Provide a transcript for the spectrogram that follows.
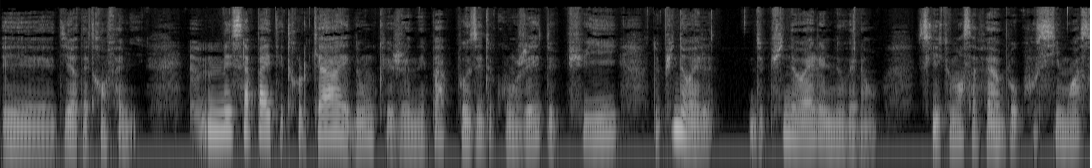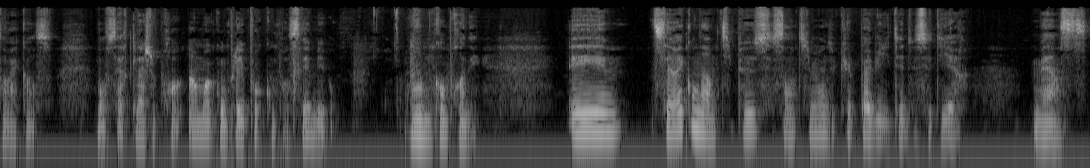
et dire d'être en famille. Mais ça n'a pas été trop le cas et donc je n'ai pas posé de congé depuis depuis Noël, depuis Noël et le Nouvel An, ce qui commence à faire beaucoup six mois sans vacances. Bon, certes là je prends un mois complet pour compenser, mais bon, vous me comprenez. Et c'est vrai qu'on a un petit peu ce sentiment de culpabilité de se dire mince,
